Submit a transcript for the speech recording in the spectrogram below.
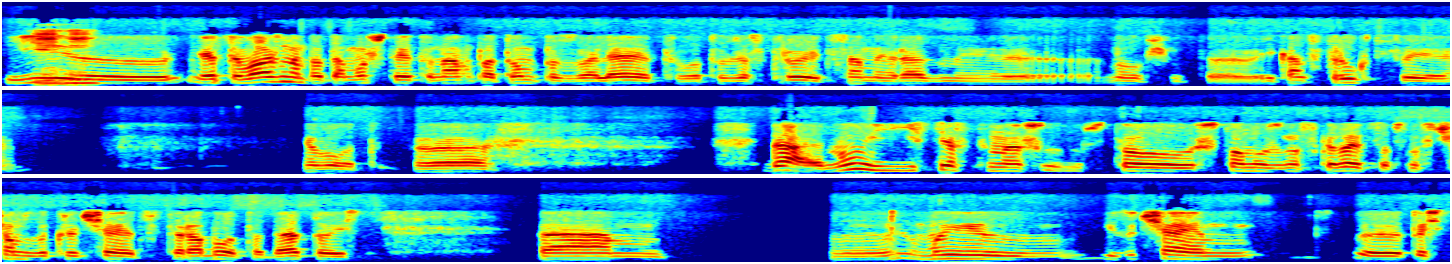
И угу. это важно, потому что это нам потом позволяет вот уже строить самые разные, ну, в общем-то, реконструкции. Вот. Э, да, ну и естественно, что, что нужно сказать, собственно, в чем заключается эта работа, да, то есть эм, мы изучаем, э, то есть,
